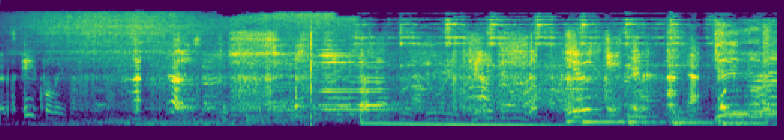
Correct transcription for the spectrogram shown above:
It's equally valid. Yes. Jingle bell rock. Jingle bell rock.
